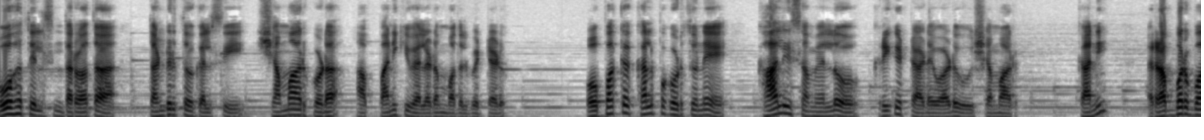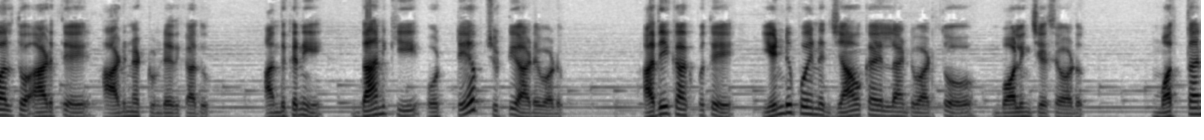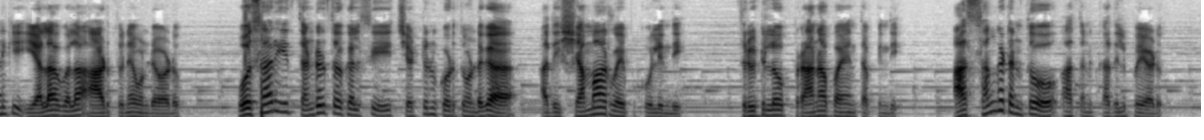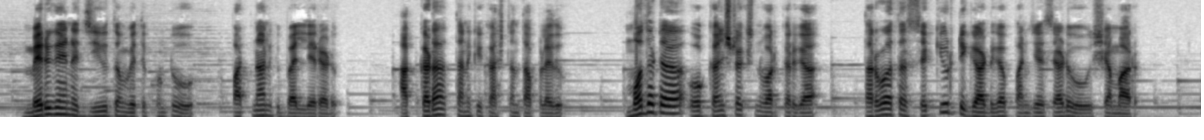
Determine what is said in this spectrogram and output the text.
ఊహ తెలిసిన తర్వాత తండ్రితో కలిసి షమార్ కూడా ఆ పనికి వెళ్ళడం మొదలుపెట్టాడు. ఓ పక్క కలప కొడుతూనే ఖాళీ సమయంలో క్రికెట్ ఆడేవాడు షమార్. కానీ రబ్బర్ బాల్తో ఆడితే ఆడినట్టుండేది కాదు. అందుకని దానికి ఓ టేప్ చుట్టి ఆడేవాడు. అదీ కాకపోతే ఎండిపోయిన జామకాయల లాంటి వాటితో బౌలింగ్ చేసేవాడు. మొత్తానికి ఎలాగోలా ఆడుతూనే ఉండేవాడు. ఓసారి తండ్రితో కలిసి చెట్టును కొడుతుండగా అది షమార్ వైపు కూలింది. త్రుటిలో ప్రాణాపాయం తప్పింది. ఆ సంఘటనతో అతను కదిలిపోయాడు. మెరుగైన జీవితం వెతుక్కుంటూ పట్నానికి బయలుదేరాడు. అక్కడ తనకి కష్టం తప్పలేదు. మొదట ఓ కన్స్ట్రక్షన్ వర్కర్గా తర్వాత సెక్యూరిటీ గార్డ్గా పనిచేశాడు షమార్.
